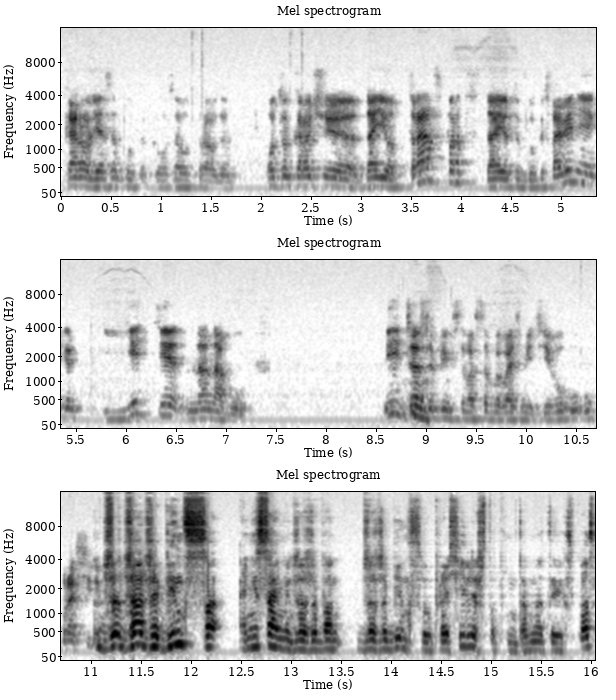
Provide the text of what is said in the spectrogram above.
король, я забыл, как его зовут, правда. Вот он, короче, дает транспорт, дает им благословение и говорит, едьте на Набу. И Джаджа Бинкса вас с собой возьмите, его упросили. Дж Джаджа Бинкса, они сами Джаджа, Бан... Джаджа Бинкса упросили, чтобы он там это их спас.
